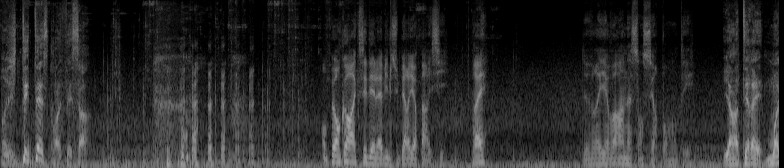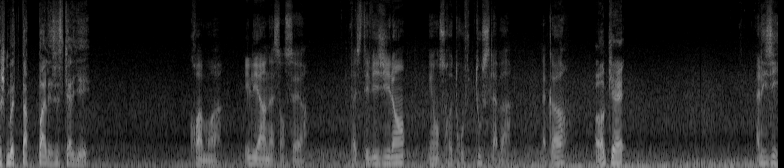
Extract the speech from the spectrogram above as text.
Oh, Je déteste quand elle fait ça. On peut encore accéder à la ville supérieure par ici. Prêt? Devrait y avoir un ascenseur pour monter. Y a intérêt, moi je me tape pas les escaliers. Crois-moi, il y a un ascenseur. Restez vigilants et on se retrouve tous là-bas. D'accord? Ok. Allez-y,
